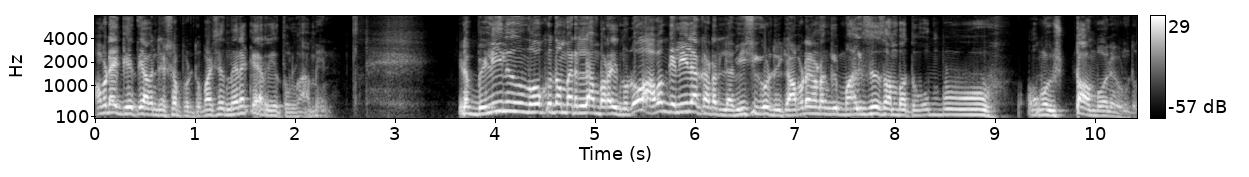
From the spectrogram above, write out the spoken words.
അവിടേക്ക് എത്തി അവൻ രക്ഷപ്പെട്ടു. പക്ഷെ നിനക്കേ അറിയത്തുള്ളൂ ആമീൻ. ഇവിടെ വെളിയിൽ നിന്ന് നോക്കുന്നവരെല്ലാം പറയുന്നുണ്ട് ഓ അവൻ ഗലീല കടലില്ല വീശിക്കൊണ്ടിരിക്കും അവിടെ ആണെങ്കിൽ മത്സ്യ സമ്പത്ത് ഒമ്പൂ ഇഷ്ടം പോലെ ഉണ്ട്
